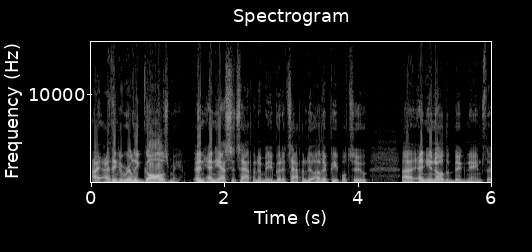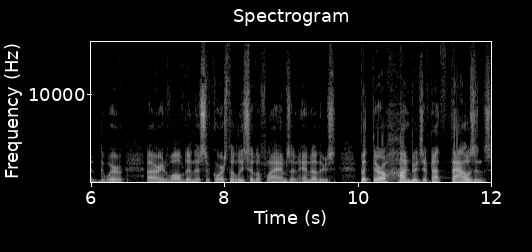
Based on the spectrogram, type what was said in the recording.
I, I think it really galls me. And and yes, it's happened to me, but it's happened to other people too. Uh, and you know the big names that, that were are involved in this, of course, the Lisa LaFlammes and, and others. But there are hundreds, if not thousands,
